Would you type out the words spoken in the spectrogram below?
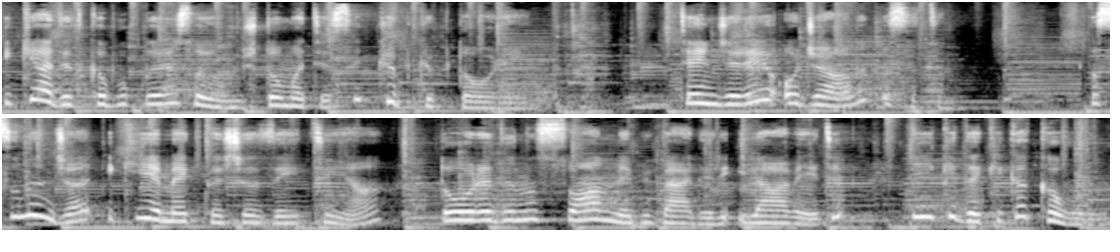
2 adet kabukları soyulmuş domatesi küp küp doğrayın. Tencereye ocağa alıp ısıtın. Isınınca 2 yemek kaşığı zeytinyağı, doğradığınız soğan ve biberleri ilave edip 1-2 dakika kavurun.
